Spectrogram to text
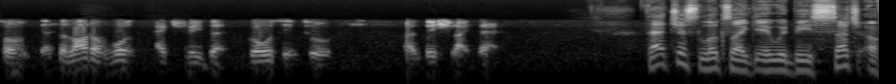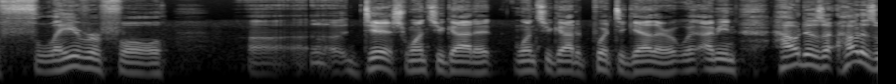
So there's a lot of work actually that goes into a dish like that. That just looks like it would be such a flavorful uh, dish once you got it once you got it put together. I mean, how does how does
